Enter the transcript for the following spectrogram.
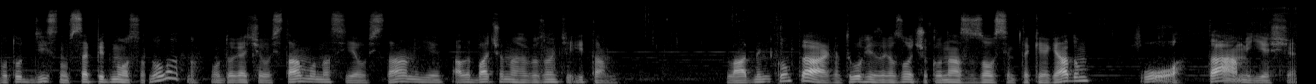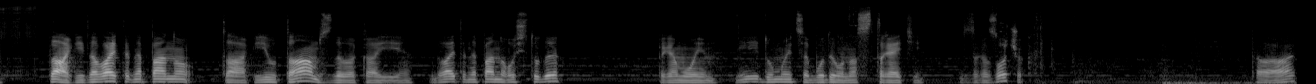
бо тут дійсно все під носом. Ну ладно, о, до речі, ось там у нас є, ось там є. Але бачу на горизонті і там. Ладненько. Так, другий зразочок у нас зовсім таки рядом. О, там є ще. Так, і давайте, напевно. Так, і там здалека є. Давайте, напевно, ось туди. Прямуємо. І думаю, це буде у нас третій зразочок. Так,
